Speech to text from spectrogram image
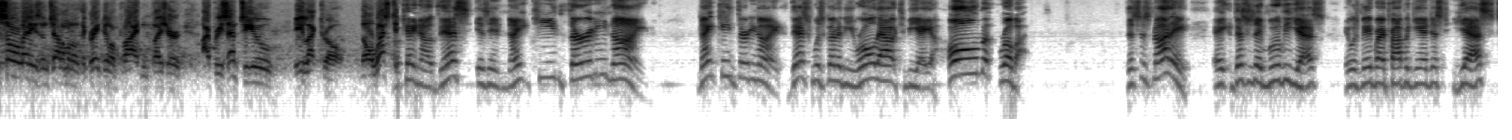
And so, ladies and gentlemen, with a great deal of pride and pleasure, I present to you Electro, the West. Okay, now this is in 1939. 1939. This was going to be rolled out to be a home robot. This is not a, a this is a movie, yes. It was made by propagandists, yes,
